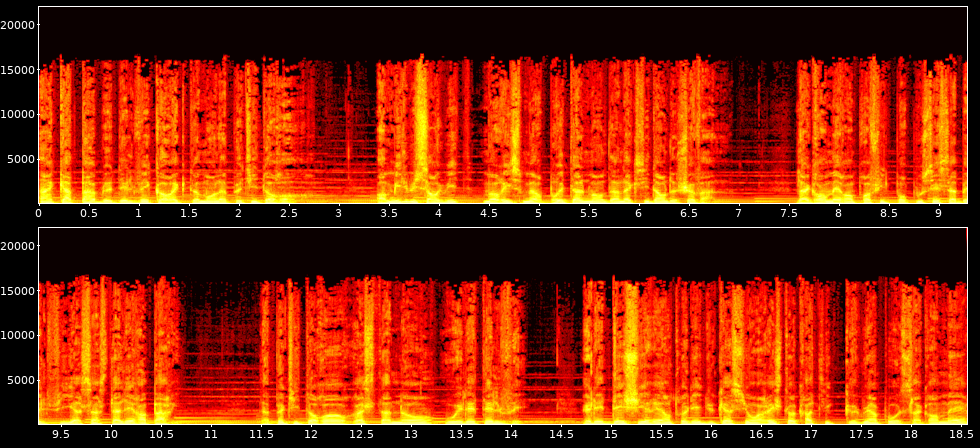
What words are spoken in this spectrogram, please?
incapable d'élever correctement la petite Aurore. En 1808, Maurice meurt brutalement d'un accident de cheval. La grand-mère en profite pour pousser sa belle-fille à s'installer à Paris. La petite Aurore reste à Nantes où elle est élevée. Elle est déchirée entre l'éducation aristocratique que lui impose sa grand-mère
